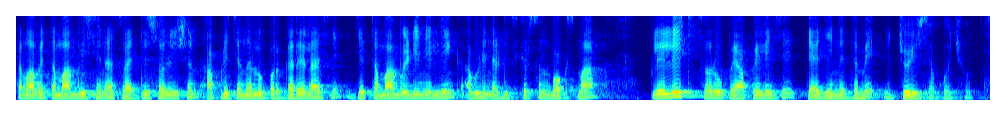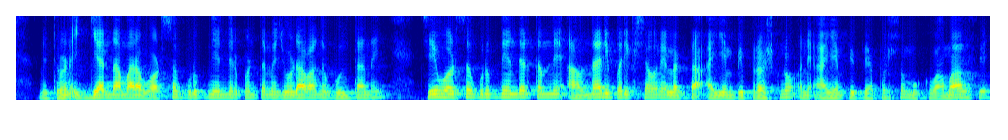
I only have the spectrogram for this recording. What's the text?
તમામે તમામ વિષયના સ્વાધ્યાય સોલ્યુશન આપણી ચેનલ ઉપર કરેલા છે. જે તમામ વિડીયોની લિંક આ વિડીયોના ડિસ્ક્રિપ્શન બોક્સમાં પ્લેલિસ્ટ સ્વરૂપે આપેલી છે, ત્યાં જઈને તમે જોઈ શકો છો. અને ધોરણ અગિયારના મારા વોટ્સઅપ ગ્રુપની અંદર પણ તમે જોડાવાનું ભૂલતા નહીં. જે વોટ્સઅપ ગ્રુપની અંદર તમને આવનારી પરીક્ષાઓને લગતા આઈએમપી પ્રશ્નો અને આઈએમપી પેપર્સો મૂકવામાં આવશે.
